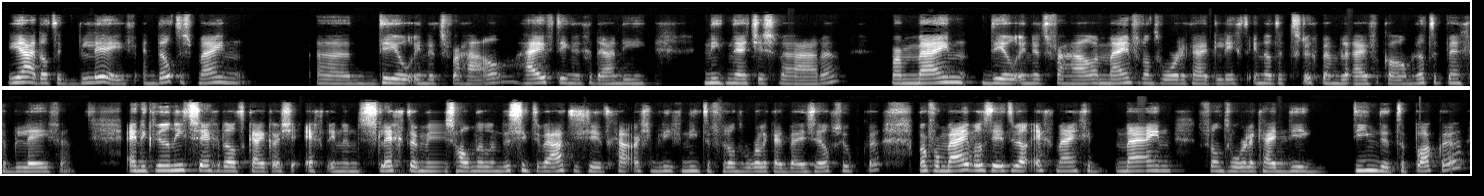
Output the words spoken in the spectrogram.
ja, dat ik bleef. En dat is mijn eh, deel in het verhaal. Hij heeft dingen gedaan die niet netjes waren. Maar mijn deel in het verhaal en mijn verantwoordelijkheid ligt in dat ik terug ben blijven komen, dat ik ben gebleven. En ik wil niet zeggen dat, kijk, als je echt in een slechte, mishandelende situatie zit, ga alsjeblieft niet de verantwoordelijkheid bij jezelf zoeken. Maar voor mij was dit wel echt mijn, mijn verantwoordelijkheid die ik diende te pakken.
